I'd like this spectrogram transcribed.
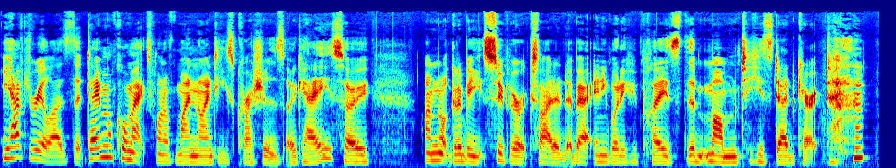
you have to realise that Dave McCormack's one of my 90s crushes, okay? So I'm not going to be super excited about anybody who plays the mum to his dad character.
